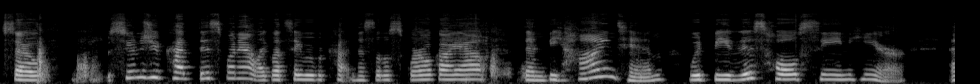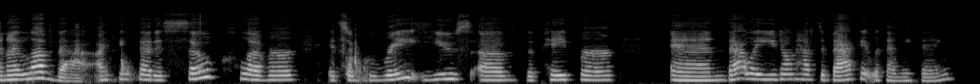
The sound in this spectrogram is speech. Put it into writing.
So as soon as you cut this one out, like let's say we were cutting this little squirrel guy out, then behind him would be this whole scene here. And I love that. I think that is so clever. It's a great use of the paper and that way you don't have to back it with anything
